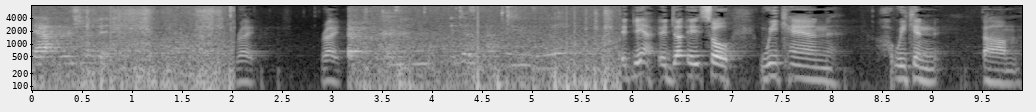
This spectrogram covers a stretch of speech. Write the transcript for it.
that version of it. Right. Right. It doesn't, it doesn't undo it, yeah. It, it, so we can we can um,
